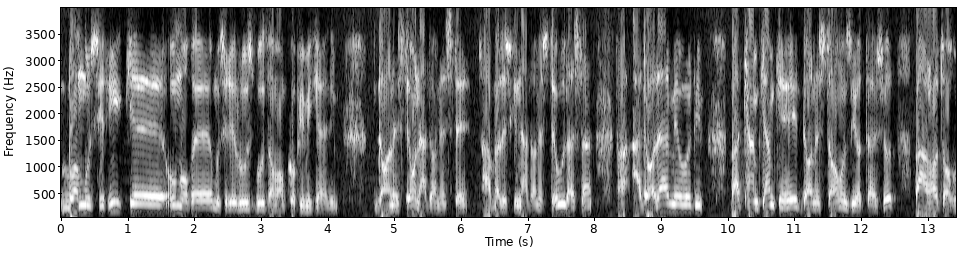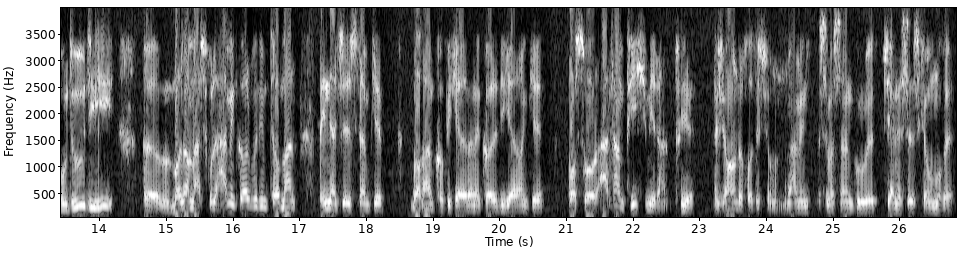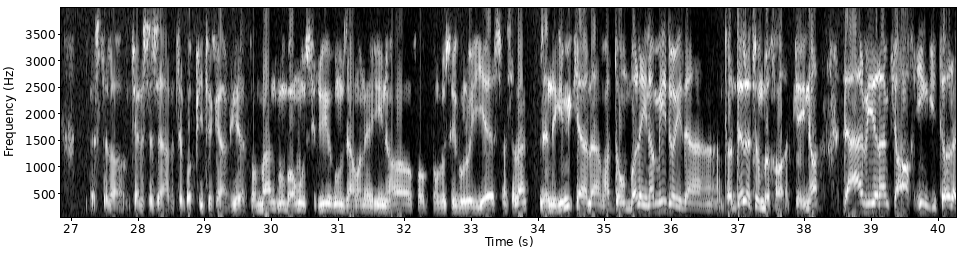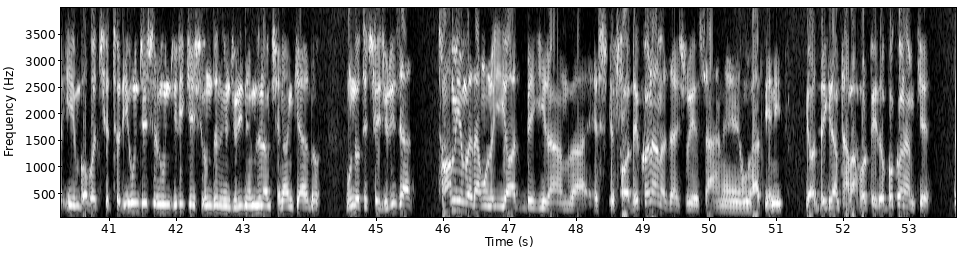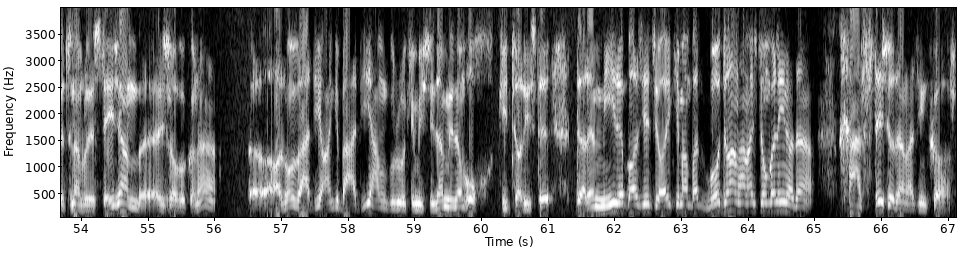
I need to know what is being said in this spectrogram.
با موسیقی که اون موقع موسیقی روز بود و ما هم کپی می‌کردیم. دانسته و ندانسته. اولش که ندانسته بود اصلا. فقط ادا در می آوردیم بعد کم کم که دانسته همون زیادتر شد به هر حال تا حدودی بازم مشغول همین کار بودیم تا من به این نتیجه که واقعا کپی کردن کار دیگران که با سرعت هم پیش میرن توی ژانر خودشون. همین مثل مثلا گروه جنسیس که اون موقع اصطلاح جنسیس البته با پیتر گابریل خب من با موسیقی اون زمان اینها خب با موسیقی گروه یس مثلا زندگی می‌کردم و دنبال اینا میدویدم تا دلتون بخواد که اینا در بیارم که آخ این گیتار این بابا چطوری؟ اونجا شد اونجوری کشوندن؟ اونجوری نمی‌دونم چنان کرد و اون نوت چجوری زد؟ تا می اومدم اون رو یاد بگیرم و استفاده کنم ازش روی صحنه. اونقدر یعنی یاد بگیرم تبهر پیدا بکنم که بتونم روی استیج هم اجرا بکنم. آلبوم بعدی آهنگ بعدی همون گروه که میشنیدم میدم اوه گیتاریسته داره میره باز یه جایی که من باید بدم همش دنبال این آدم. خسته شدم از این کار.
